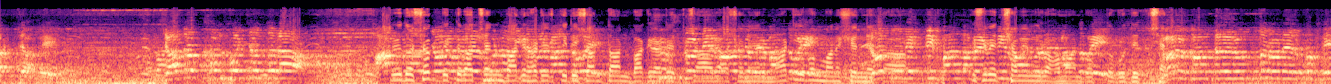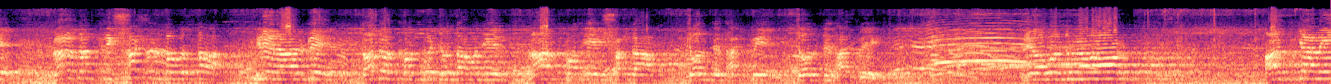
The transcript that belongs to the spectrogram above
থাকতে হবে। যতক্ষণ পর্যন্ত না প্রিয় দর্শক দেখতে পাচ্ছেন বাগেরহাটের কৃতি সন্তান বাগেরহাটের চার আসনের মাটি এবং মানুষের নেতা হিসেবে শামীমুর রহমান বক্তব্য দিচ্ছেন। গণতন্ত্রের উত্তরণের পথে গণতান্ত্রিক শাসন ব্যবস্থা ফিরে আসবে। ততক্ষণ পর্যন্ত আমাদের রাজপথে সংগ্রাম চলতে থাকবে চলতে থাকবে প্রিয় বন্ধুরা আমার, আজকে আমি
